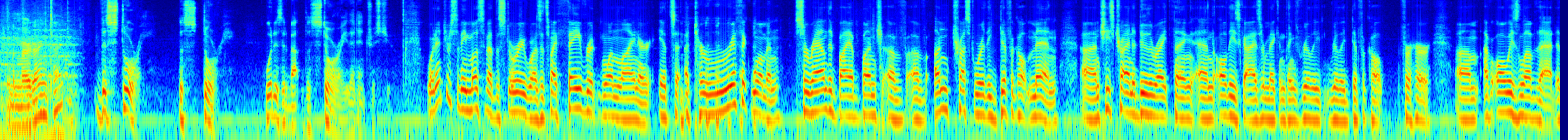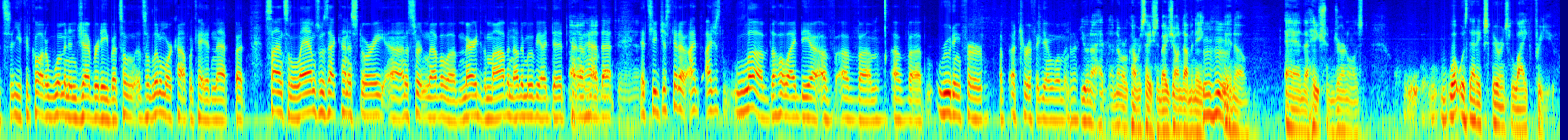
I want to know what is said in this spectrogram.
The murdering type? The story. The story. What is it about the story that interests you? What interested me most about the story was it's my favorite one liner. It's a, a terrific woman surrounded by a bunch of, of untrustworthy, difficult men, uh, and she's trying to do the right thing, and all these guys are making things really, really difficult for her. Um, I've always loved that. It's you could call it a woman in jeopardy, but it's a, it's a little more complicated than that. But Silence of the Lambs was that kind of story uh, on a certain level. Uh, Married to the Mob, another movie I did, kind Oh, of I had that. that too, yeah. It's you just get a. I, I just love the whole idea of of um, of uh, rooting for a, a terrific young woman. You and I had a number of conversations about Jean Dominique, Mhm. you know, and the Haitian journalist. W- What was that experience like for you?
